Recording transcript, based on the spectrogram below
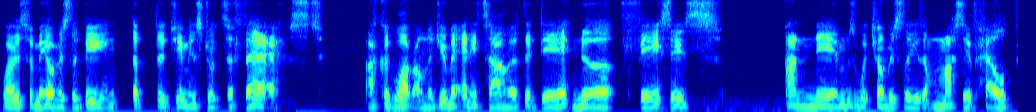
Whereas for me, obviously being the, the gym instructor first, I could walk around the gym at any time of the day, no faces and names, which obviously is a massive help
